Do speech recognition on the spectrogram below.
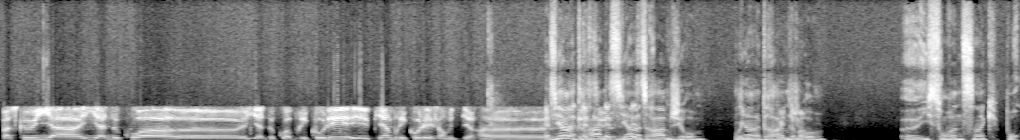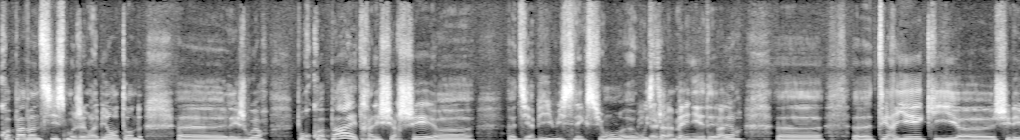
parce que il y a il y a de quoi euh, il y a de quoi bricoler et bien bricoler j'ai envie de dire. Euh, Il y a un drame, il y a un drame, Jérôme. Il y a un drame. Jérôme. Euh, ils sont 25. Pourquoi pas 26 Moi, j'aimerais bien entendre euh, les joueurs. Pourquoi pas être allé chercher euh, Diaby, 8 sélections, euh, jamais Ben Yedder, euh, euh, Terrier qui, euh, chez les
